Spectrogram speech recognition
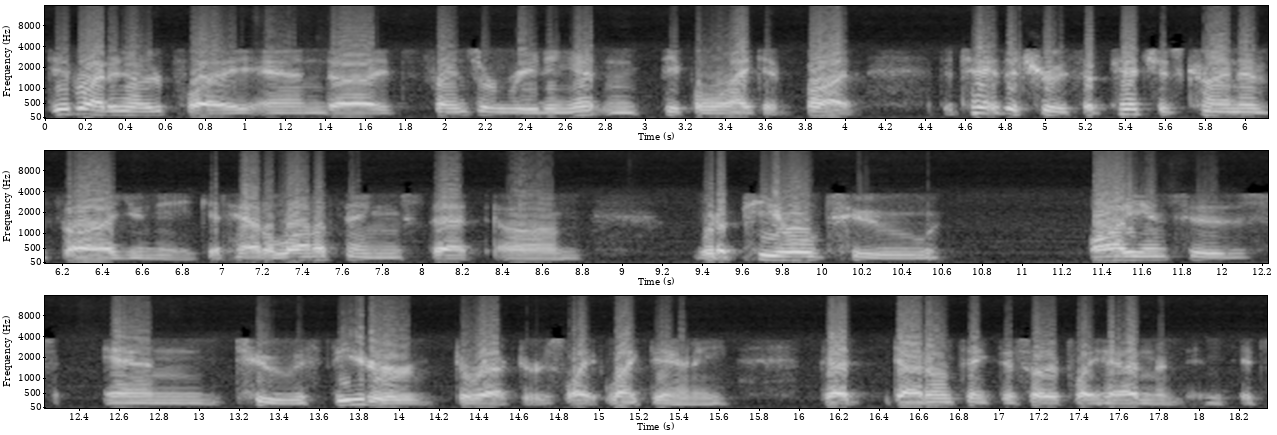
did write another play, and uh, friends are reading it, and people like it. But to tell you the truth, the pitch is kind of uh, unique. It had a lot of things that um, would appeal to audiences and to theater directors like like Danny that I don't think this other play had. And it's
